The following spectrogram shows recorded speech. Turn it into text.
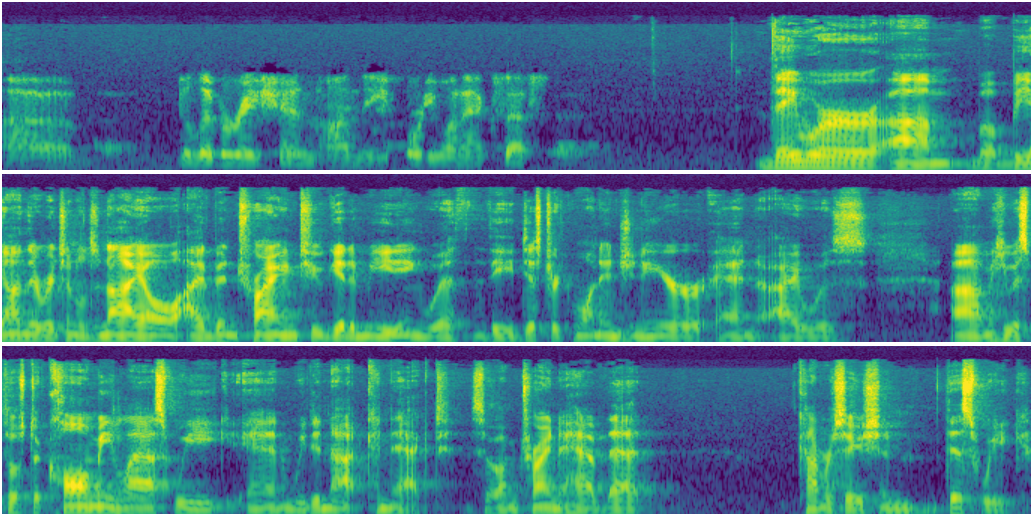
uh, deliberation on the 41 access? They were, um, well, beyond the original denial, I've been trying to get a meeting with the District One engineer, and I was, um, he was supposed to call me last week, and we did not connect. So I'm trying to have that conversation this week.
